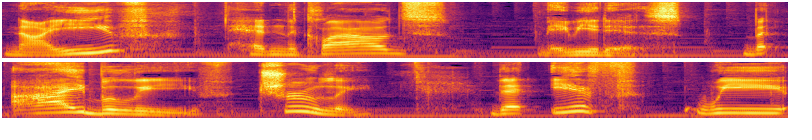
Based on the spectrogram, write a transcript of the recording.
naive, head in the clouds, maybe it is. But I believe truly that if we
